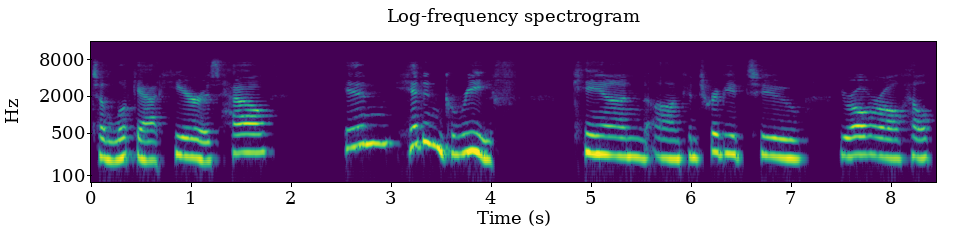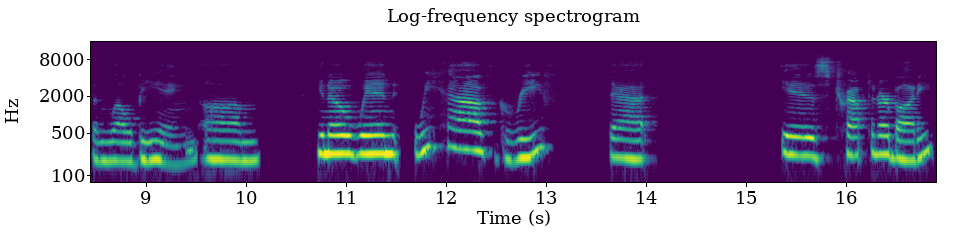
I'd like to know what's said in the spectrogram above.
to look at here is how in hidden grief can uh, contribute to your overall health and well-being. Um, you know, when we have grief that is trapped in our body,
